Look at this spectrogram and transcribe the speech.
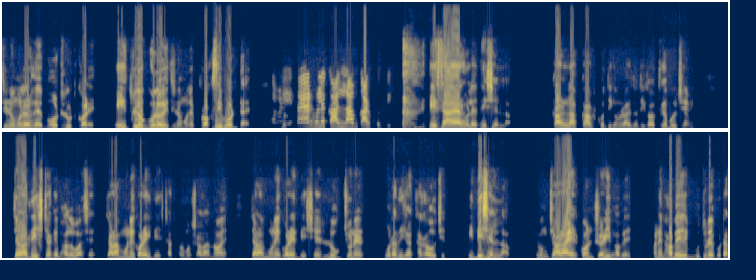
তৃণমূলের হয়ে ভোট লুট করে। এই লোকগুলোই তৃণমূলের প্রক্সি ভোট দেয়। ক্ষতি? এসআইআর হলে দেশের লাভ। কার লাভ, কার ক্ষতি? কোনো রাজনৈতিক দল থেকে বলছি আমি। যারা দেশটাকে ভালোবাসে, যারা মনে করে এই দেশটা ধর্মশালা নয়, যারা মনে করে দেশের লোকজনের ভোটাধিকার থাকা উচিত, এই দেশের লাভ। এবং যারা এর কন্ট্রারি ভাবে মানে ভাবে ভুতুরে ভোটার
